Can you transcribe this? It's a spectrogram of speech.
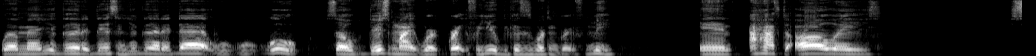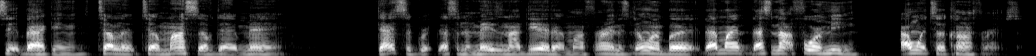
well, man, you're good at this and you're good at that. Woo, woo, woo. So this might work great for you because it's working great for me. And I have to always sit back and tell tell myself that, man, that's a great, that's an amazing idea that my friend is doing, but that might, that's not for me. I went to a conference,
